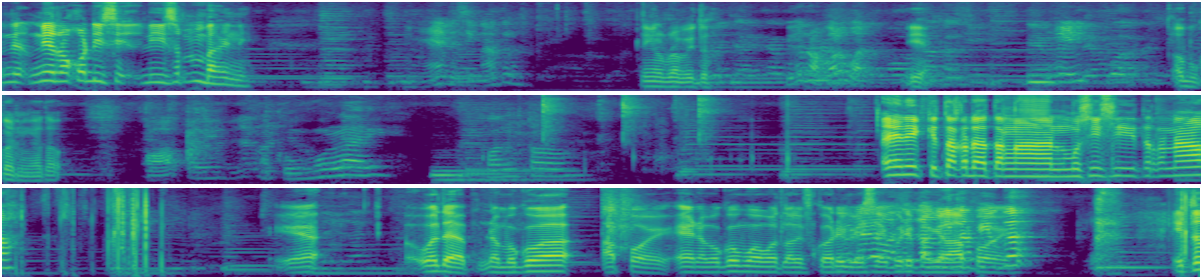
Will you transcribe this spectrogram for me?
ini, ini rokok di disembah ini. Eh, di. Tinggal berapa itu? Ini rokok lu buat. Iya. Ini. Oh bukan nggak tahu. Ya? Aku mulai kontol. Eh ini kita kedatangan musisi terkenal. Ya, what up? Nama gua Apoy. Eh, nama gua Muhammad Lalif Kori. Biasanya gua dipanggil Apoy. Itu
